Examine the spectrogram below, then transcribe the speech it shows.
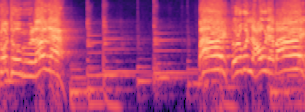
Coi thường người lớn à Ba ơi tôi đã quýnh lộn nè ba ơi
